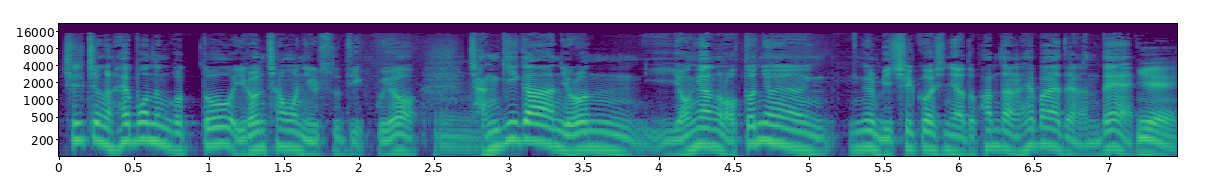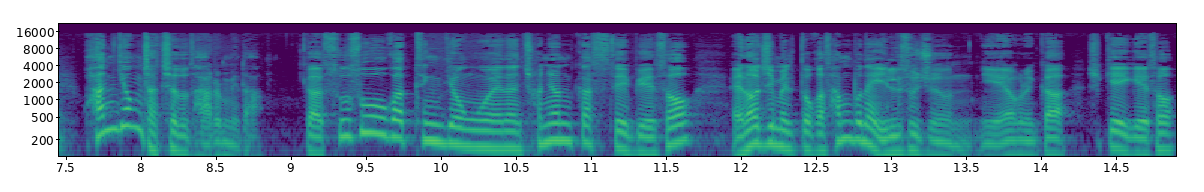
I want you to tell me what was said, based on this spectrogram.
실증을 해보는 것도 이런 차원일 수도 있고요. 음. 장기간 이런 영향을 어떤 영향을 미칠 것이 냐도 판단을 해봐야 되는데 예. 환경 자체도 다릅니다. 그러니까 수소 같은 경우에는 천연가스에 비해서 에너지 밀도가 3분의 1 수준이에요. 그러니까 쉽게 얘기해서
